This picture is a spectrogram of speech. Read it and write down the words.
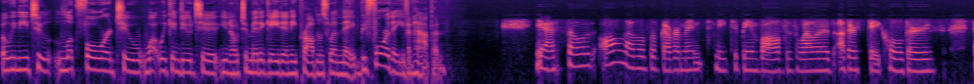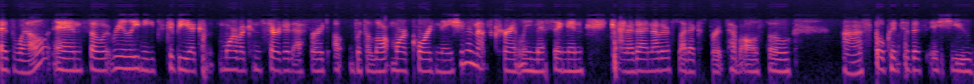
but we need to look forward to what we can do to you know to mitigate any problems when they before they even happen. Yes, so all levels of government need to be involved as well as other stakeholders as well. And so it really needs to be a more of a concerted effort uh, with a lot more coordination and that's currently missing in Canada. And other flood experts have also uh, spoken to this issue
